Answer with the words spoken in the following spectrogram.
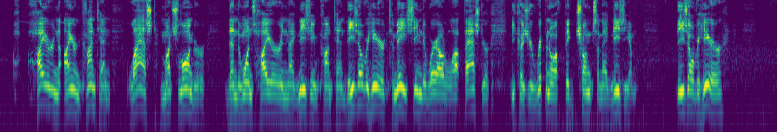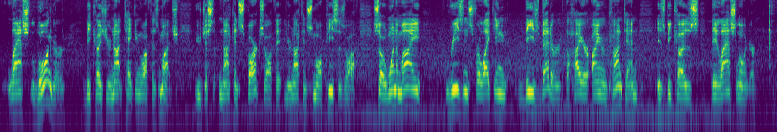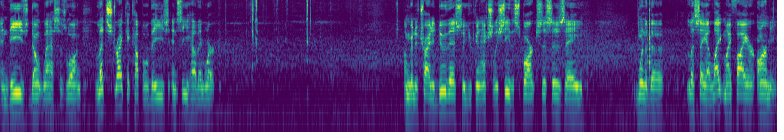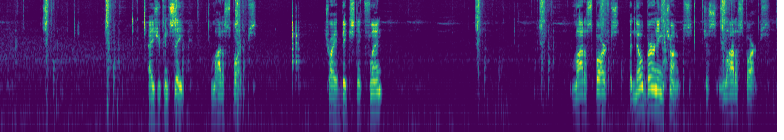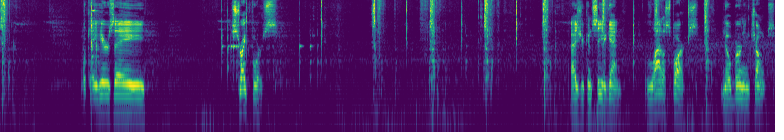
higher in iron content last much longer than the ones higher in magnesium content. These over here, to me, seem to wear out a lot faster because you're ripping off big chunks of magnesium. These over here last longer because you're not taking off as much. You're just knocking sparks off it. You're knocking small pieces off. So one of my reasons for liking these better, the higher iron content, is because they last longer and these don't last as long. Let's strike a couple of these and see how they work. I'm going to try to do this so you can actually see the sparks. This is a one of the, let's say a Light My Fire Army. As you can see, a lot of sparks. Try a big stick flint. A lot of sparks, but no burning chunks just a lot of sparks. Okay, here's a strike force. As you can see again, a lot of sparks, no burning chunks.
